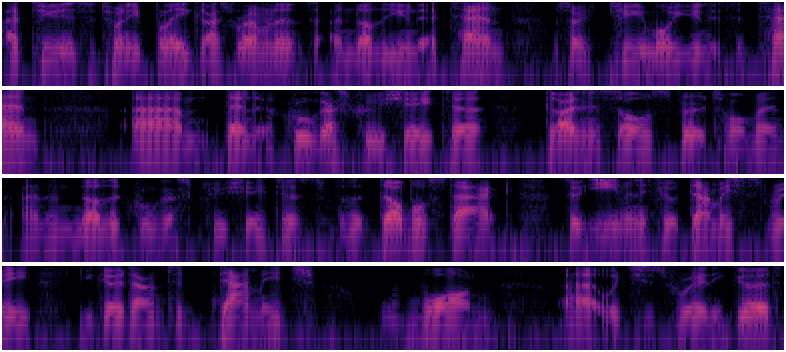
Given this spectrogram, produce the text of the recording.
had two units of 20 Bladegeist Revenants, another unit of 10, sorry, two more units of 10. Um, then a Krulghast Cruciator, Guardian Soul, Spirit Torment, and another Krulghast Cruciator for the double stack. So even if you're damage 3, you go down to damage 1 uh, which is really good.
